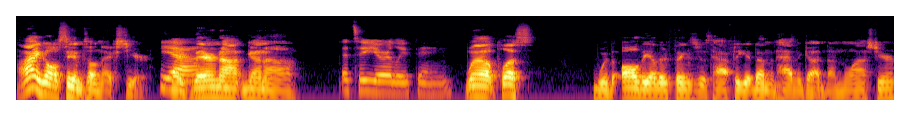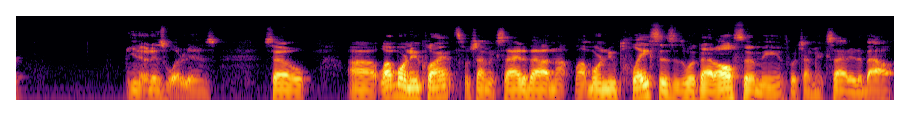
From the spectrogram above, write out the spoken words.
I ain't gonna see them until next year. Yeah. Like they're not gonna. It's a yearly thing. Well, plus with all the other things that just have to get done that haven't gotten done the last year, you know, it is what it is. So uh, a lot more new clients, which I'm excited about, and a lot more new places is what that also means, which I'm excited about.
